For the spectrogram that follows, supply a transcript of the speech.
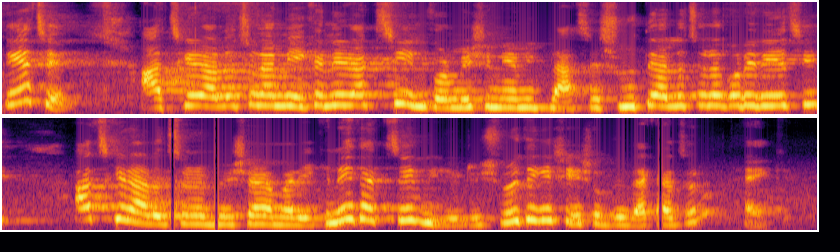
ঠিক আছে? আজকের আলোচনা আমি এখানে রাখছি ইনফরমেশন আমি ক্লাসের শুরুতে আলোচনা করে দিয়েছি। আজকের আলোচনার বিষয় আমার এখানেই থাকছে, ভিডিওটি শুরু থেকে সেই সব দেখার জন্য থ্যাংক ইউ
